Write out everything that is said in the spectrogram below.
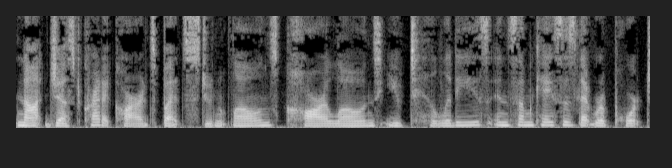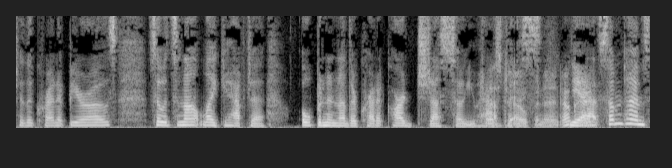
not just credit cards, but student loans, car loans, utilities in some cases that report to the credit bureaus. So it's not like you have to open another credit card just so you have Just to this. open it. Okay. Yeah, sometimes,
